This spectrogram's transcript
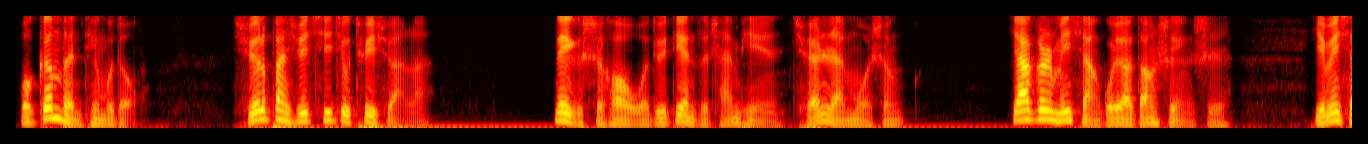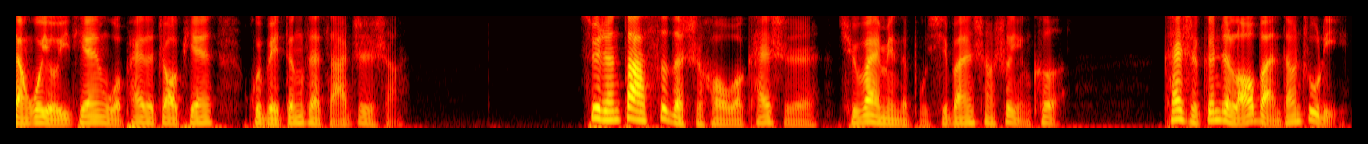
我根本听不懂，学了半学期就退选了。那个时候我对电子产品全然陌生，压根儿没想过要当摄影师。也没想过有一天我拍的照片会被登在杂志上。虽然大四的时候我开始去外面的补习班上摄影课，开始跟着老板当助理，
